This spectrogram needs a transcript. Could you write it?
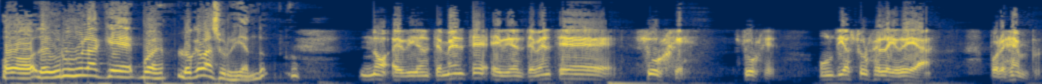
o de brújula que, pues, lo que va surgiendo? No, evidentemente, evidentemente surge, surge. Un día surge la idea. Por ejemplo,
